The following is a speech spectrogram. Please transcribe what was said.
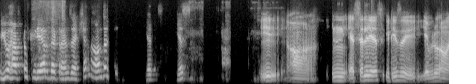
you have to clear the transaction on the, yes, yes, uh, In SLS, it is a every uh,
